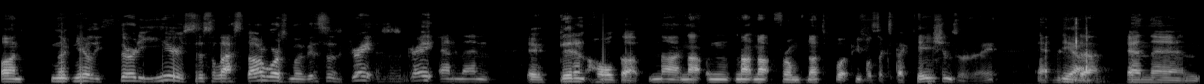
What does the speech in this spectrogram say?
on nearly thirty years since the last Star Wars movie. This is great. This is great, and then it didn't hold up. Not not not not from not what people's expectations were, right? And, Yeah. Uh, and then,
